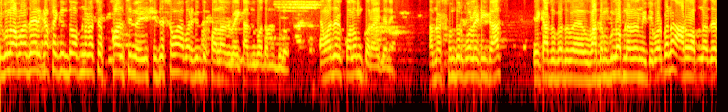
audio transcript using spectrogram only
এগুলো আমাদের কাছে কিন্তু আপনার হচ্ছে ফল ছিল। এই শীতের সময় আবার কিন্তু ফল আসবে এই কাজু বাদামগুলো আমাদের কলম করা এখানে। আপনার সুন্দর কোয়ালিটি গাছ। এই কাজু বাদামগুলো আপনারা নিতে পারবেন। আরও আপনাদের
